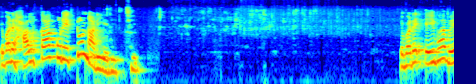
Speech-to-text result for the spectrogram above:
এবারে হালকা করে একটু নাড়িয়ে দিচ্ছি। এবারে এইভাবে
